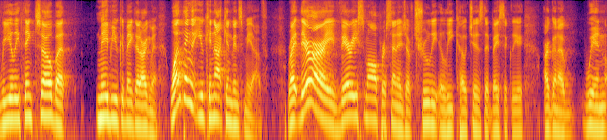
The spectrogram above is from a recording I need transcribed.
really think so, but maybe you could make that argument. One thing that you cannot convince me of, right? There are a very small percentage of truly elite coaches that basically are going to win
